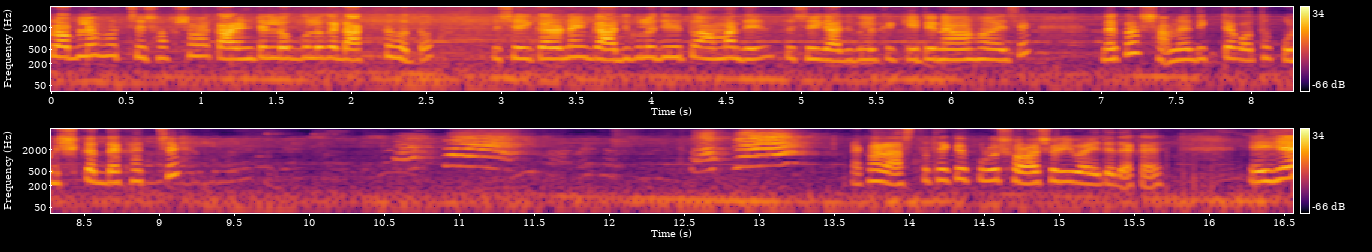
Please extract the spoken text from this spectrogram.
প্রবলেম হচ্ছে, সবসময় কারেন্টের লোকগুলোকে ডাকতে হতো। তো সেই কারণে গাছগুলো যেহেতু আমাদের, তো সেই গাছগুলোকে কেটে নেওয়া হয়েছে। দেখো, সামনের দিকটা কত পরিষ্কার দেখাচ্ছে। এখন রাস্তা থেকে পুরো সরাসরি বাড়িতে দেখায়। এই যে,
